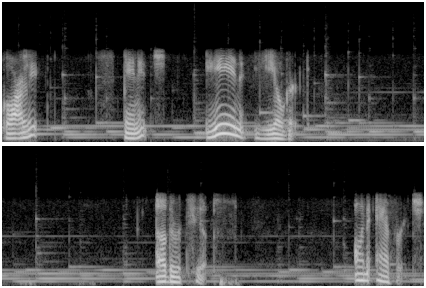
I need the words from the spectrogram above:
garlic, spinach, and yogurt. Other tips on average,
